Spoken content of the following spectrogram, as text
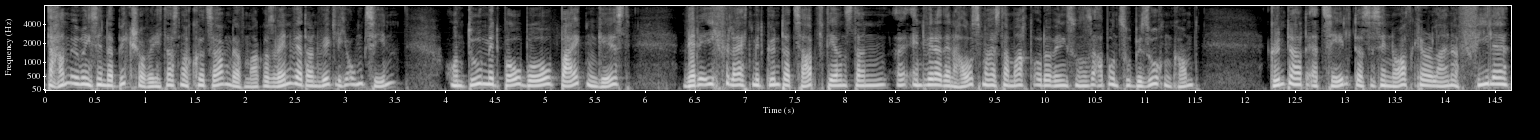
Da haben übrigens in der Big Show, wenn ich das noch kurz sagen darf, Markus, wenn wir dann wirklich umziehen und du mit Bobo biken gehst, werde ich vielleicht mit Günther Zapf, der uns dann äh, entweder den Hausmeister macht oder wenigstens uns ab und zu besuchen kommt. Günther hat erzählt, dass es in North Carolina viele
